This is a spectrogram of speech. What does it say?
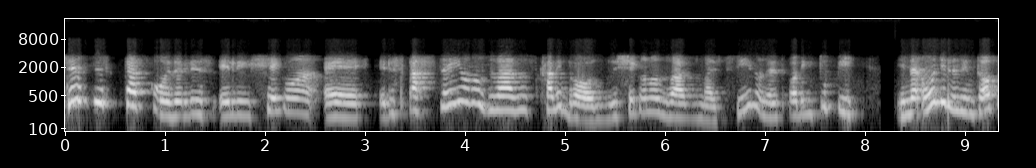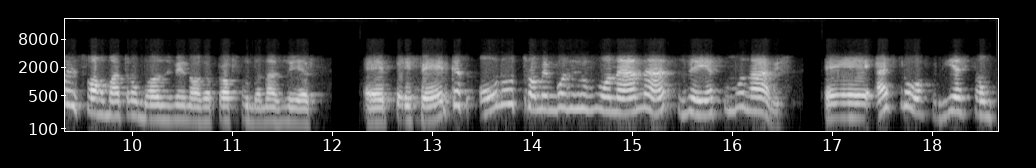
se esses cascões eles, eles chegam a, é, eles passeiam nos vasos calibrosos e chegam nos vasos mais finos, eles podem entupir. E na, onde eles eles formam uma trombose venosa profunda nas veias é, periféricas ou no tromboembolismo pulmonar nas veias pulmonares. É, as trombofilias são,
